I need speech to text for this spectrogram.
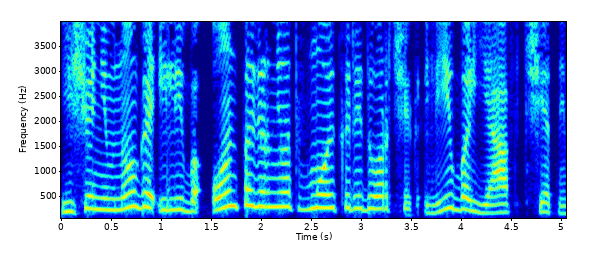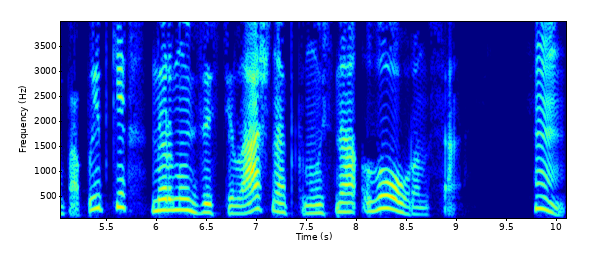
Еще немного, и либо он повернет в мой коридорчик, либо я в тщетной попытке нырнуть за стеллаж наткнусь на Лоуренса. Хм,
